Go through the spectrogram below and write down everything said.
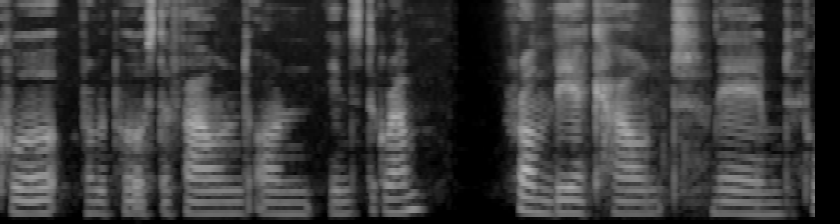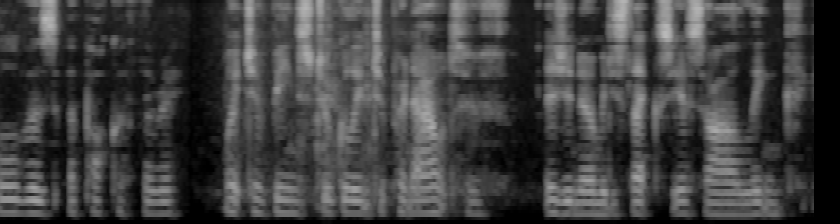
quote from a post I found on Instagram from the account named Pulver's Apothecary, which I've been struggling to pronounce, as you know, my dyslexia, so I'll link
